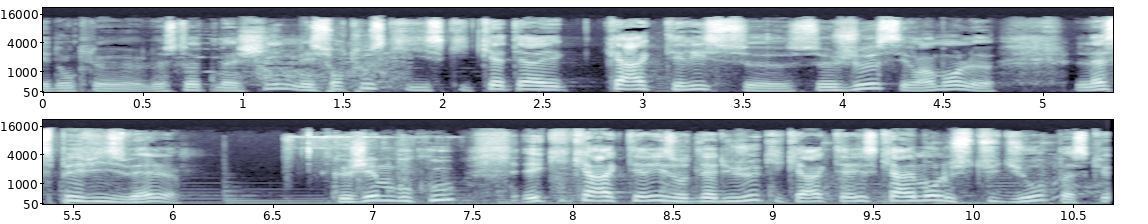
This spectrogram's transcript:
et donc le, le slot machine. Mais surtout, ce qui, ce qui caté- caractérise ce, ce jeu, c'est vraiment l'aspect visuel que j'aime beaucoup et qui caractérise au-delà du jeu qui caractérise carrément le studio parce que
